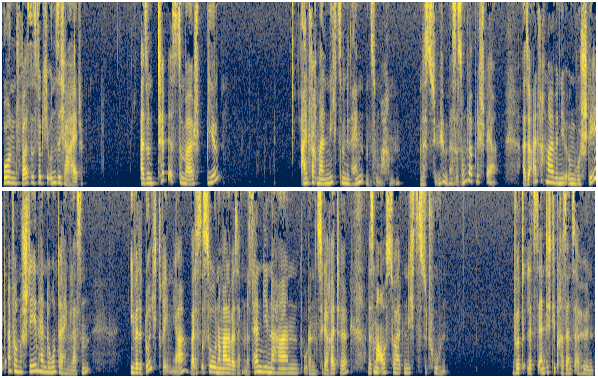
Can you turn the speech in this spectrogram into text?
und was ist wirklich Unsicherheit? Also ein Tipp ist zum Beispiel, einfach mal nichts mit den Händen zu machen und das zu üben. Das ist unglaublich schwer. Also einfach mal, wenn ihr irgendwo steht, einfach nur stehen, Hände runterhängen lassen. Ihr werdet durchdrehen, ja? Weil das ist so, normalerweise hat man das Handy in der Hand oder eine Zigarette. Und das mal auszuhalten, nichts zu tun, wird letztendlich die Präsenz erhöhen.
